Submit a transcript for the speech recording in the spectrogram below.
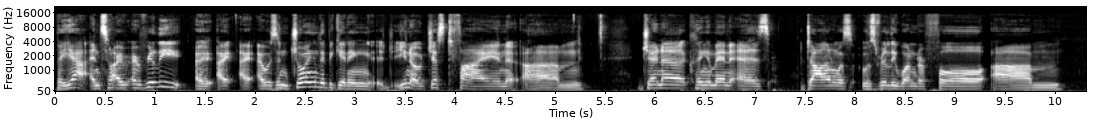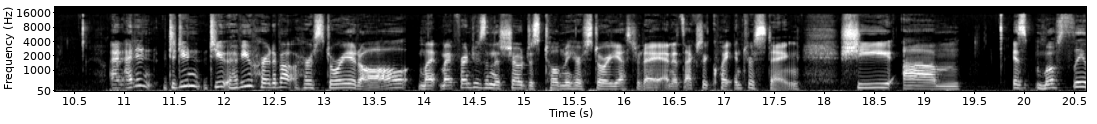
but yeah, and so I, I really I, I, I was enjoying the beginning, you know, just fine. Um, Jenna Klingaman as Dawn was was really wonderful. Um, and I didn't. Did you? Do you? Have you heard about her story at all? My my friend who's in the show just told me her story yesterday, and it's actually quite interesting. She um, is mostly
